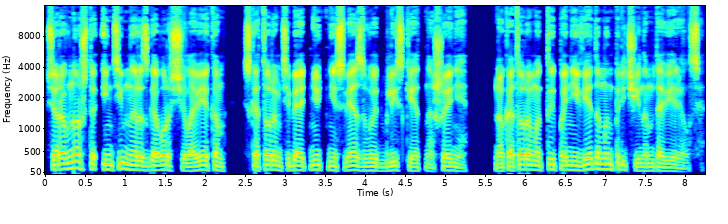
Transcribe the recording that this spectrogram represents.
Все равно, что интимный разговор с человеком, с которым тебя отнюдь не связывают близкие отношения, но которому ты по неведомым причинам доверился.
